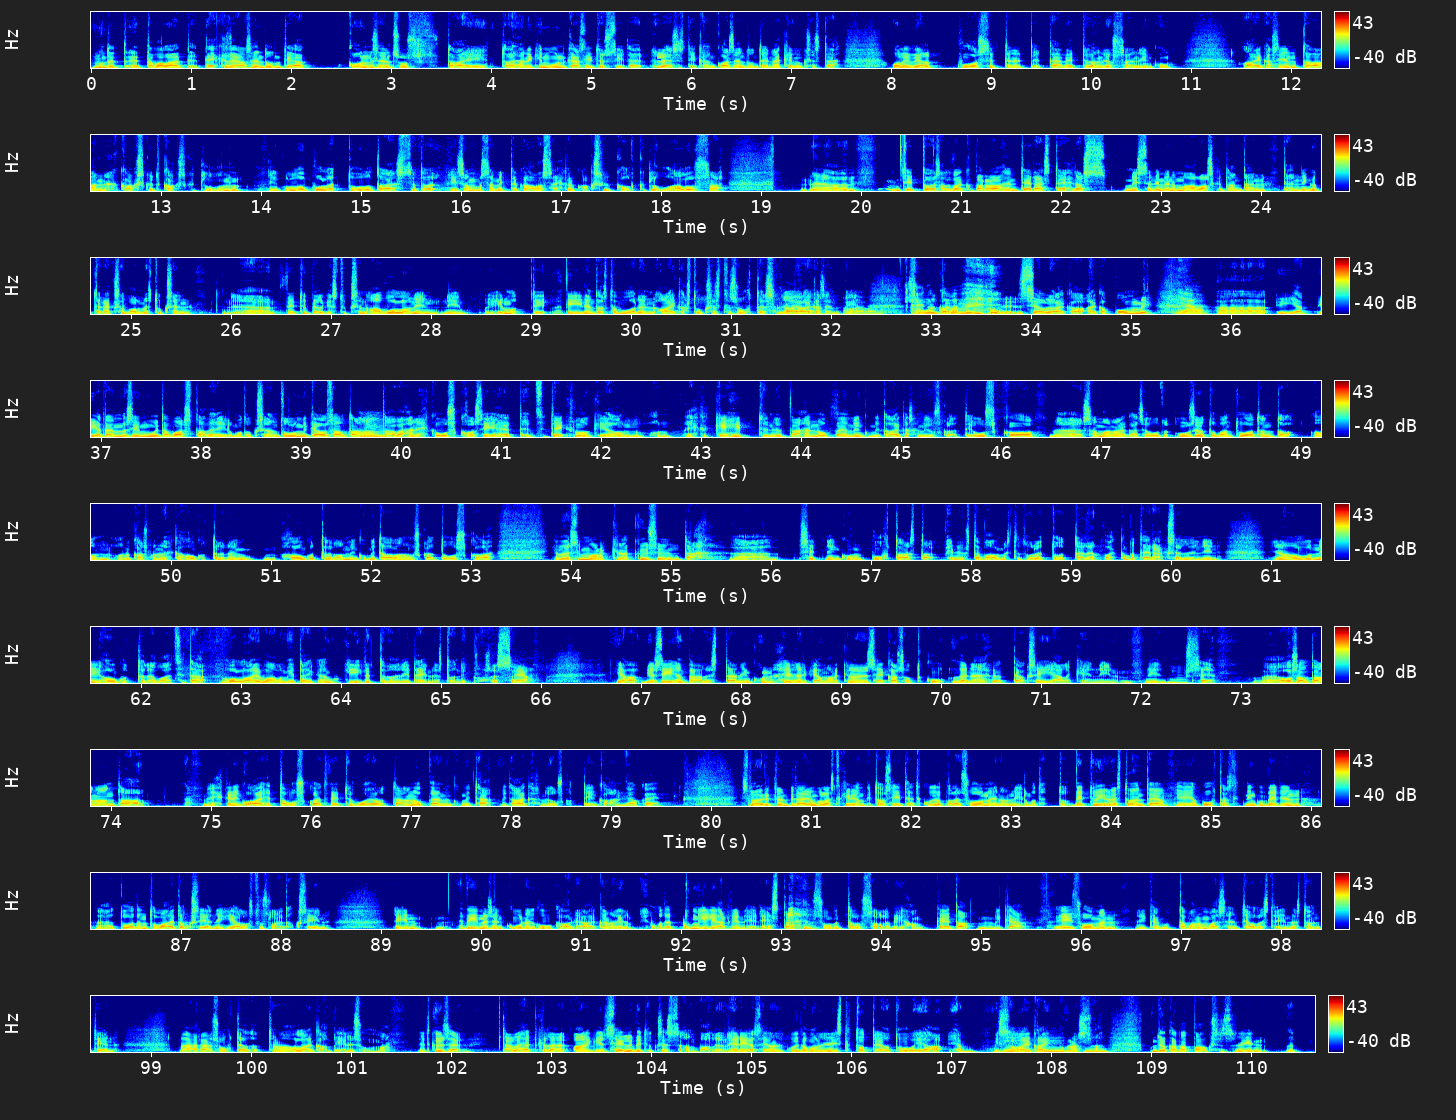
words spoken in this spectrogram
Mutta et, et tavallaan, että et ehkä se asiantuntija konsensus tai, tai ainakin mun käsitys siitä yleisesti ikään kuin asiantuntijanäkemyksestä oli vielä vuosi sitten, että, että tämä vety on jossain niin kuin aikaisintaan 2020-luvun niin kuin lopulle tultaessa, isommassa mittakaavassa ehkä 2030-luvun alussa sitten toisaalta vaikkapa Raahen terästehdas, missä nimenomaan lasketaan tämän, tämän niin teräksen valmistuksen vetypelkistyksen avulla, niin, niin ilmoitti 15 vuoden aikastuksesta suhteessa niiden aivan, aikaisempiin aivan. suunnitelmiin. Se oli aika, aika pommi. Ja. ja, ja tämmöisiä muita vastaavia ilmoituksia on tullut, mikä osaltaan mm. antaa vähän ehkä uskoa siihen, että, että se teknologia on, on ehkä kehittynyt vähän nopeammin kuin mitä aikaisemmin uskallettiin uskoa. Samaan aikaan se uusiutuvan tuotanto on, on kasvanut ehkä houkuttelevammin, houkuttelevammin kuin mitä ollaan uskallettu uskoa. Ja myös se markkinakysyntä ää, sit niin kuin puhtaasta vedystä valmistetuille tuotteille, vaikkapa teräkselle, niin, niin on ollut niin houkuttelevaa, että sitä ollaan jo valmiita ikään kuin kiihdyttämään niitä investointiprosesseja. Ja, ja siihen päälle sitä niin kuin energiamarkkinoiden sekasotku Venäjän hyökkäyksen jälkeen, niin, niin mm. se osaltaan antaa ehkä niin kuin aihetta uskoa, että vety voi olla täällä nopeammin kuin mitä, mitä aikaisemmin uskottiinkaan. Okay. Sitten mä yrittänyt pitää jonkinlaista kirjanpitoa siitä, että kuinka paljon Suomeen on ilmoitettu vetyinvestointeja ja ihan puhtaasti niin kuin vedyn tuotantolaitoksia niihin jalostuslaitoksiin, niin viimeisen kuuden kuukauden aikana on ilmoitettu miljardin edestä suunnittelussa olevia hankkeita, mikä ei Suomen ikään kuin tavanomaiseen teollisten investointien määrään suhteutettuna ole lainkaan pieni summa. Että kyllä se tällä hetkellä ainakin selvityksessä on paljon. Eri että kuinka moni niistä toteutuu ja, ja missä mm, aikaikkunassa. Mm, mm. Mutta joka tapauksessa niin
